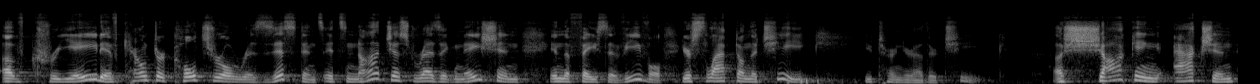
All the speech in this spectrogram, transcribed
of creative countercultural resistance. It's not just resignation in the face of evil. You're slapped on the cheek, you turn your other cheek. A shocking action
